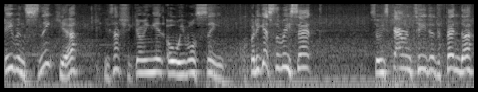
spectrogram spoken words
Even sneakier, he's actually going in. Oh, he was seen. But he gets the reset. So he's guaranteed a defender.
